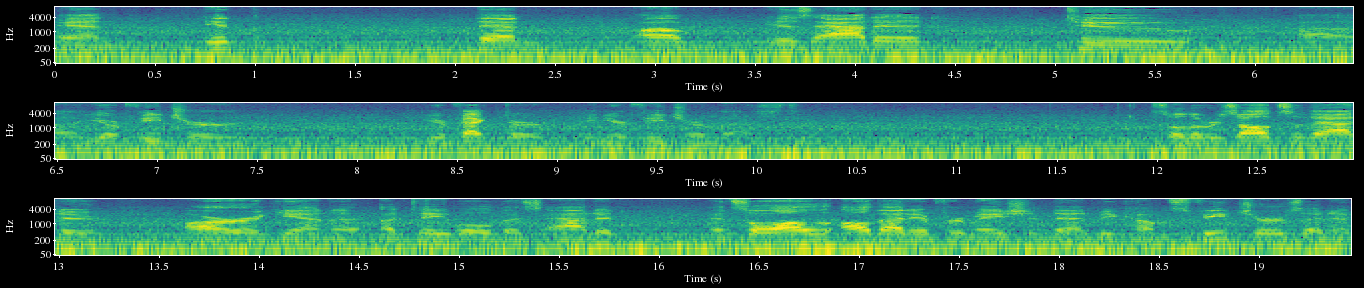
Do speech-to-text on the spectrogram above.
And it then um, is added to uh, your feature your vector in your feature list. So the results of that are, are again a, a table that's added and so all, all that information then becomes features, and it,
